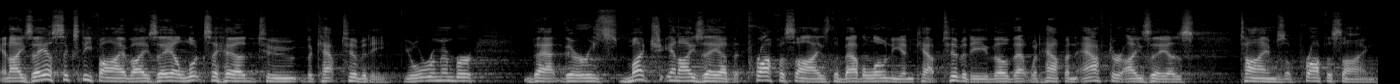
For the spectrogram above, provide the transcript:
in Isaiah 65, Isaiah looks ahead to the captivity. You'll remember that there is much in Isaiah that prophesies the Babylonian captivity, though that would happen after Isaiah's times of prophesying.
